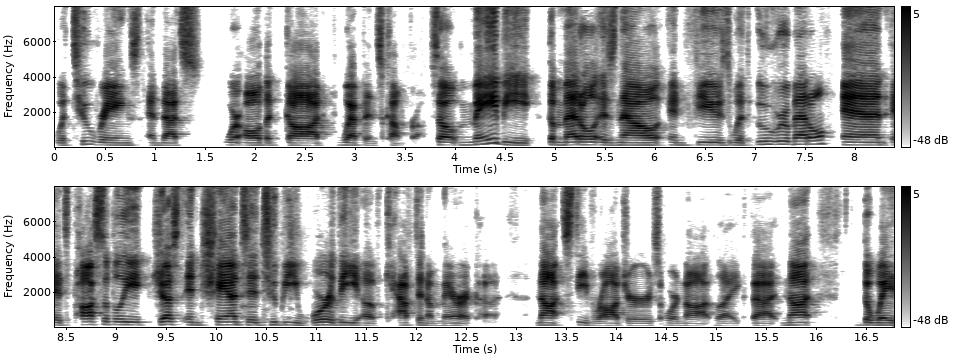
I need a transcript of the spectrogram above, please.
with two rings, and that's where all the god weapons come from. So maybe the metal is now infused with Uru metal, and it's possibly just enchanted to be worthy of Captain America, not Steve Rogers or not like that, not the way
